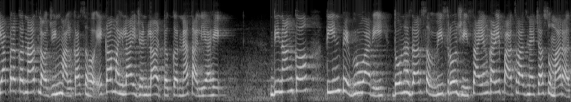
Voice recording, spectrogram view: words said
या प्रकरणात लॉजिंग मालकासह एका महिला एजंटला अटक करण्यात आली आहे. दिनांक तीन फेब्रुवारी दोन हजार सव्वीस रोजी सायंकाळी पाच वाजण्याच्या सुमारास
